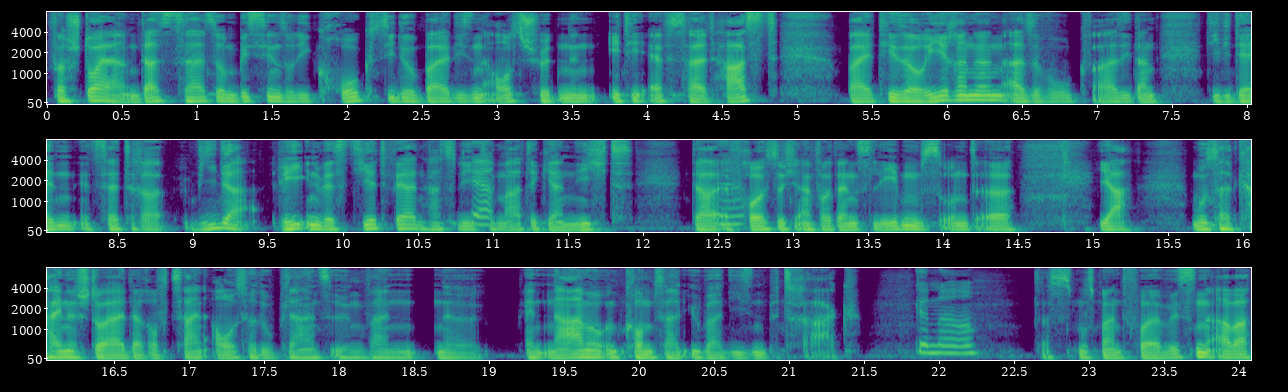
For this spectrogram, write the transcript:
versteuern. Und das ist halt so ein bisschen so die Krux, die du bei diesen ausschüttenden ETFs halt hast. Bei Thesaurierenden, also wo quasi dann Dividenden etc. wieder reinvestiert werden, hast du die ja. Thematik ja nicht. Da ja. erfreust du dich einfach deines Lebens und äh, ja, musst halt keine Steuer darauf zahlen, außer du planst irgendwann eine Entnahme und kommst halt über diesen Betrag. Genau. Das muss man vorher wissen, aber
